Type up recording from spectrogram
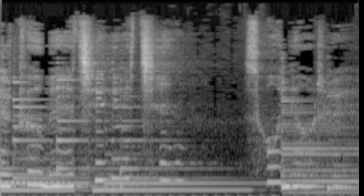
슬픔에 지친 소녀를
